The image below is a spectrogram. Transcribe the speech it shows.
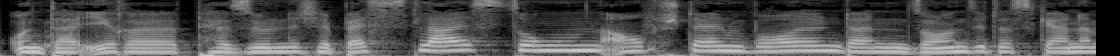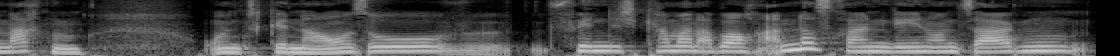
und da ihre persönliche Bestleistungen aufstellen wollen, dann sollen sie das gerne machen. Und genauso, finde ich, kann man aber auch anders rangehen und sagen,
